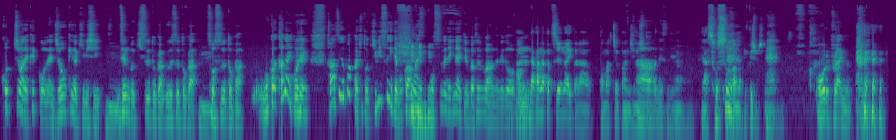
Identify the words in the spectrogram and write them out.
こっちはね、結構ね、条件が厳しい。うん全部奇数とか偶数とかうん素数とか。僕はかなりこれ、淡水魚バッグはちょっと厳しすぎて僕はあんまり お勧めできないというか、そういう部分あるんだけど。なかなか釣れないから溜まっちゃう感じの人。ああ、ですね。うん。いや、素数なのびっくりしましたね。オールプライム。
